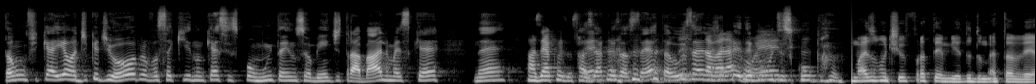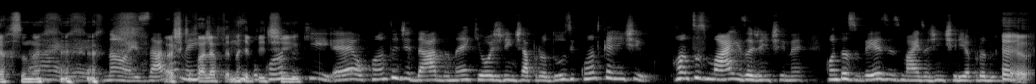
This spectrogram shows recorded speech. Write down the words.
Então fica aí uma dica de ouro pra você que não quer se expor muito aí no seu ambiente de trabalho, mas quer, né, Fazer a coisa fazer certa. a coisa certa, usa LGPD com como ética. desculpa. Mais um motivo para ter medo do metaverso, né? Ah, é. Não, exatamente. Acho que vale a pena O quanto repetir. que é, o quanto de dado, né, que hoje a gente já produz e quanto que a gente, quantos mais a gente, né, quantas vezes mais a gente iria produzir. É,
